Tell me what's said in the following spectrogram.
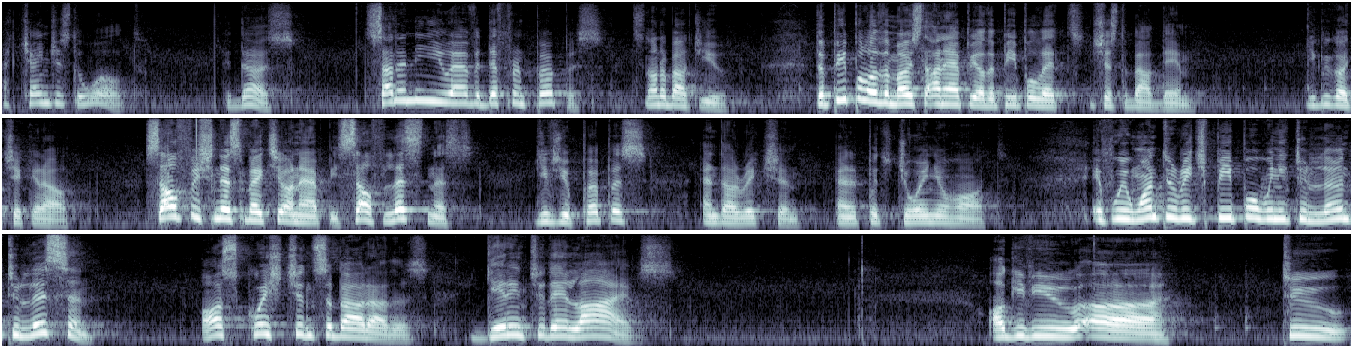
That changes the world. It does. Suddenly you have a different purpose. It's not about you. The people who are the most unhappy are the people that's just about them. You can go check it out. Selfishness makes you unhappy. Selflessness gives you purpose and direction, and it puts joy in your heart. If we want to reach people, we need to learn to listen, ask questions about others, get into their lives. I'll give you uh, two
